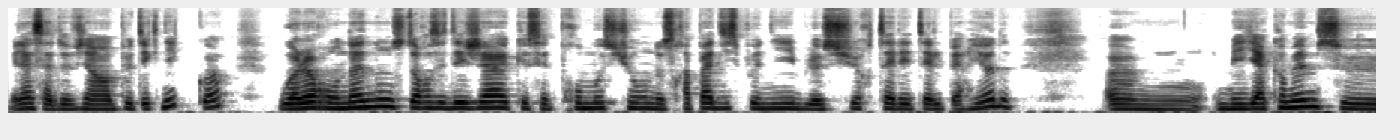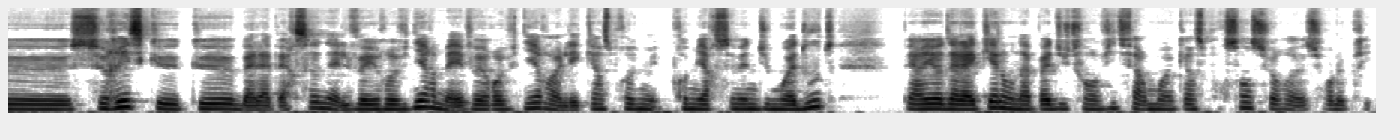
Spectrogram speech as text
Mais là, ça devient un peu technique, quoi. Ou alors, on annonce d'ores et déjà que cette promotion ne sera pas disponible sur telle et telle période. Euh, mais il y a quand même ce, risque que bah, la personne, elle veuille revenir, mais elle veuille revenir les 15 premières semaines du mois d'août, période à laquelle on n'a pas du tout envie de faire moins 15% sur, euh, sur le prix.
